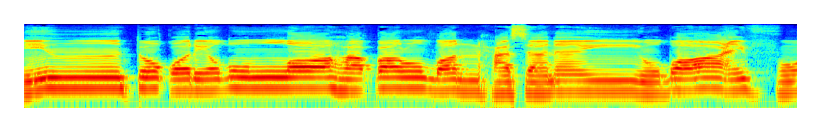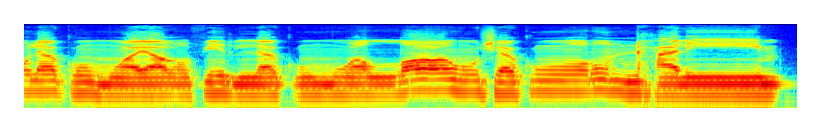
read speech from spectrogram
إن تقرضوا الله قرضا حسنا يضاعف لكم ويغفر لكم والله شكور حليم.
